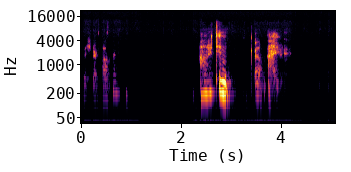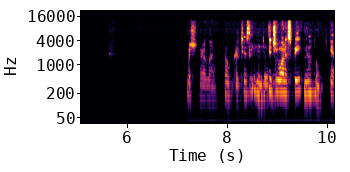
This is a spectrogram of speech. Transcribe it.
Commissioner Kaufman? Oh, I didn't. Oh. Commissioner Lowe? Oh, I just. Did you want to speak? No. Yeah.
